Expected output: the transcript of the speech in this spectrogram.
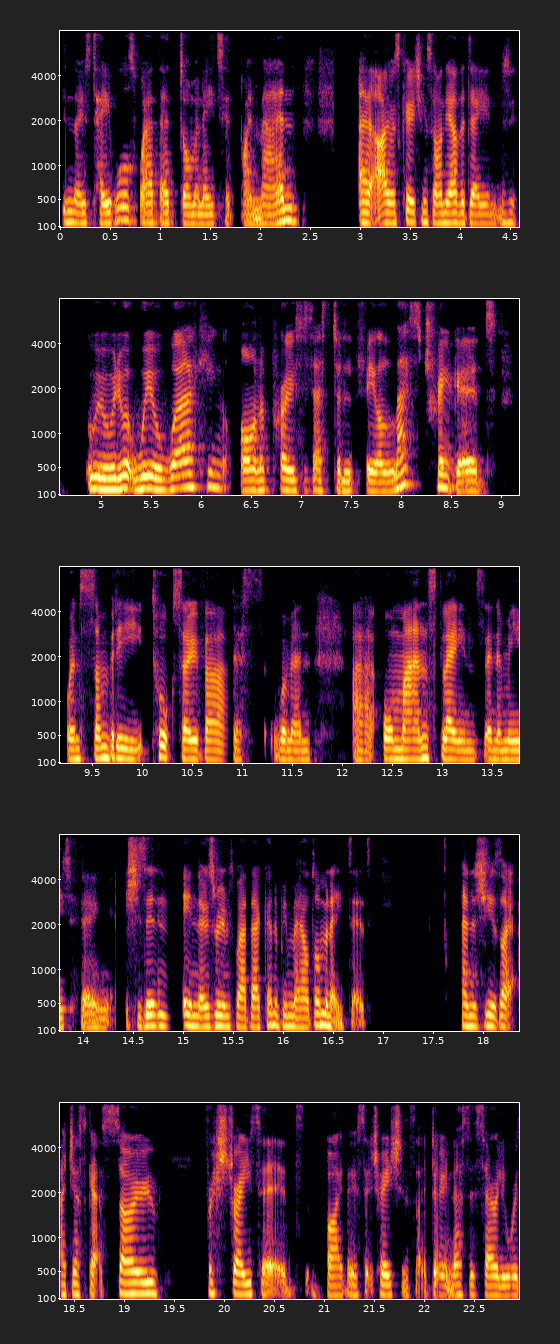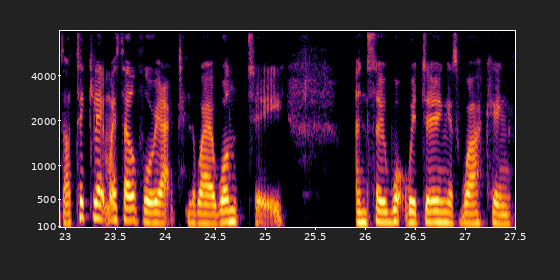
in those tables where they're dominated by men. Uh, I was coaching someone the other day, and we were, we were working on a process to feel less triggered when somebody talks over this woman uh, or mansplains in a meeting. She's in, in those rooms where they're going to be male dominated. And she's like, I just get so frustrated by those situations that I don't necessarily always articulate myself or react in the way I want to. And so what we're doing is working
